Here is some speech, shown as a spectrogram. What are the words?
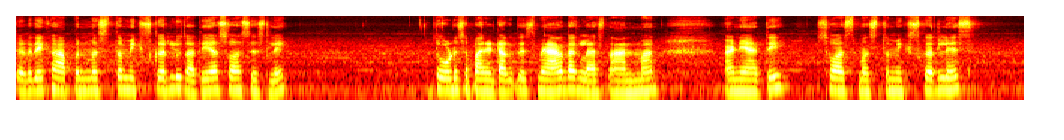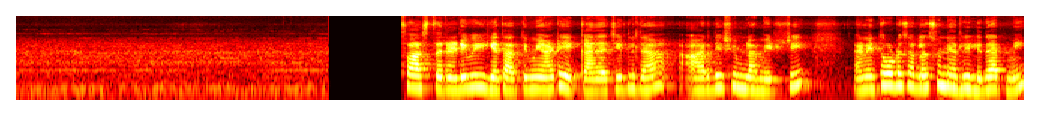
तर देखा आपण मस्त मिक्स करली होता. या सॉसेसले थोडंसं पाणी टाकतेस मी अर्धा ग्लास ना अनमान आणि आता सॉस मस्त मिक्स करलेस. सॉस तर रेडी होईल. घेतात मी आठ एक कांदा चिरली अर्धी शिमला मिरची आणि थोडंसं लसूण लिहिली जात मी.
